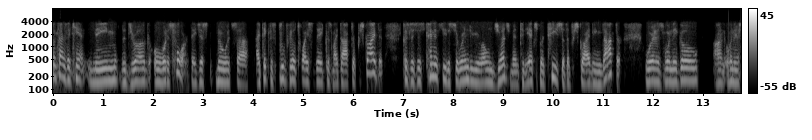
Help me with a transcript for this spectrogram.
Sometimes they can't name the drug or what it's for. They just know it's, uh, I take this blue pill twice a day because my doctor prescribed it. Because there's this tendency to surrender your own judgment to the expertise of the prescribing doctor. Whereas when they go on, when they're,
